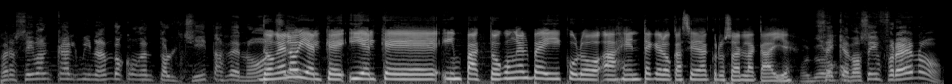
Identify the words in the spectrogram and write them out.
Pero se iban caminando con antorchitas de noche. Don Elo y el que y el que impactó con el vehículo a gente que lo que hacía era cruzar la calle. Se quedó sin freno.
